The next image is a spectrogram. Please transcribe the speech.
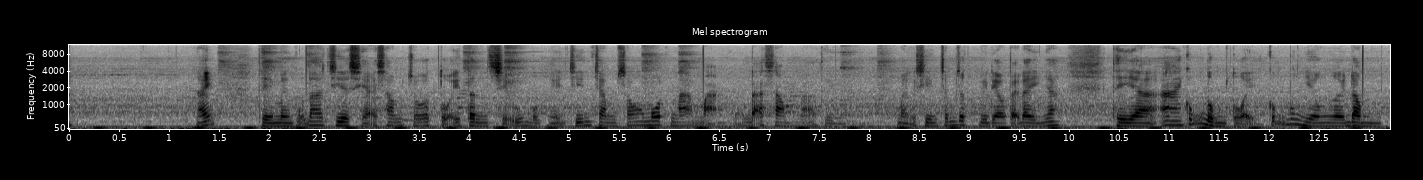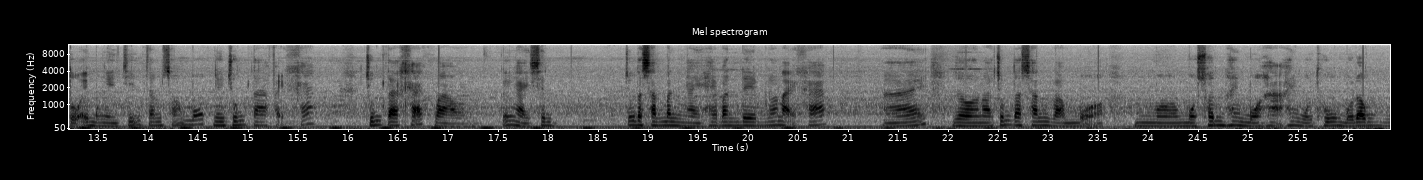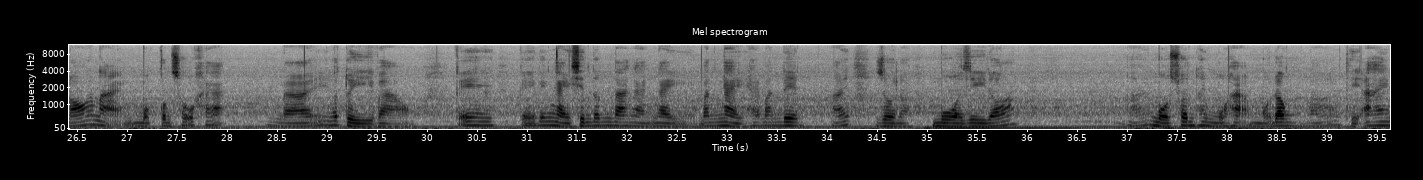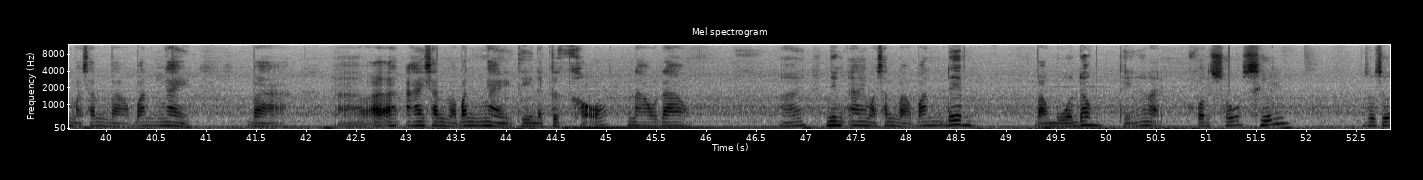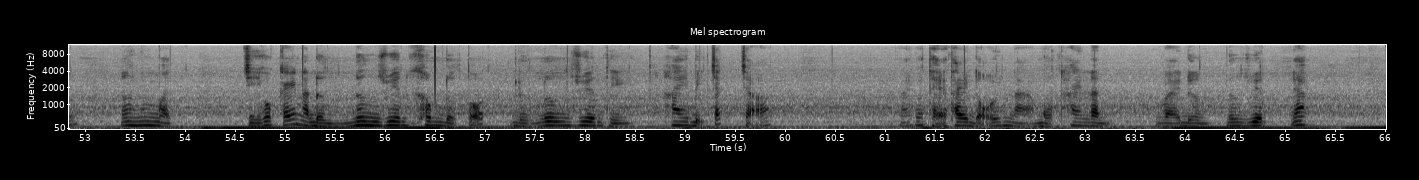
đấy thì mình cũng đã chia sẻ xong cho tuổi Tân Sửu 1961 Nam Mạng cũng đã xong đó thì mình cũng xin chấm dứt video tại đây nhá. Thì à, ai cũng đồng tuổi cũng có nhiều người đồng tuổi 1961 nhưng chúng ta phải khác chúng ta khác vào cái ngày sinh. Chúng ta săn ban ngày hay ban đêm nó lại khác. Đấy. rồi là chúng ta săn vào mùa, mùa mùa xuân hay mùa hạ hay mùa thu mùa đông nó lại một con số khác. Đấy nó tùy vào cái cái cái ngày sinh chúng ta ngày ngày ban ngày hay ban đêm. Đấy rồi là mùa gì đó đấy, mùa xuân hay mùa hạ mùa đông đó thì ai mà săn vào ban ngày và à, à, à ai săn vào ban ngày thì là cực khổ nao đau đấy. nhưng ai mà săn vào ban đêm vào mùa đông thì nó lại con số sướng số sướng. Nhưng mà chỉ có cái là đường lương duyên không được tốt. Đường lương duyên thì hay bị chắc trở. Đấy, có thể thay đổi là một hai lần về đường lương duyên nhé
